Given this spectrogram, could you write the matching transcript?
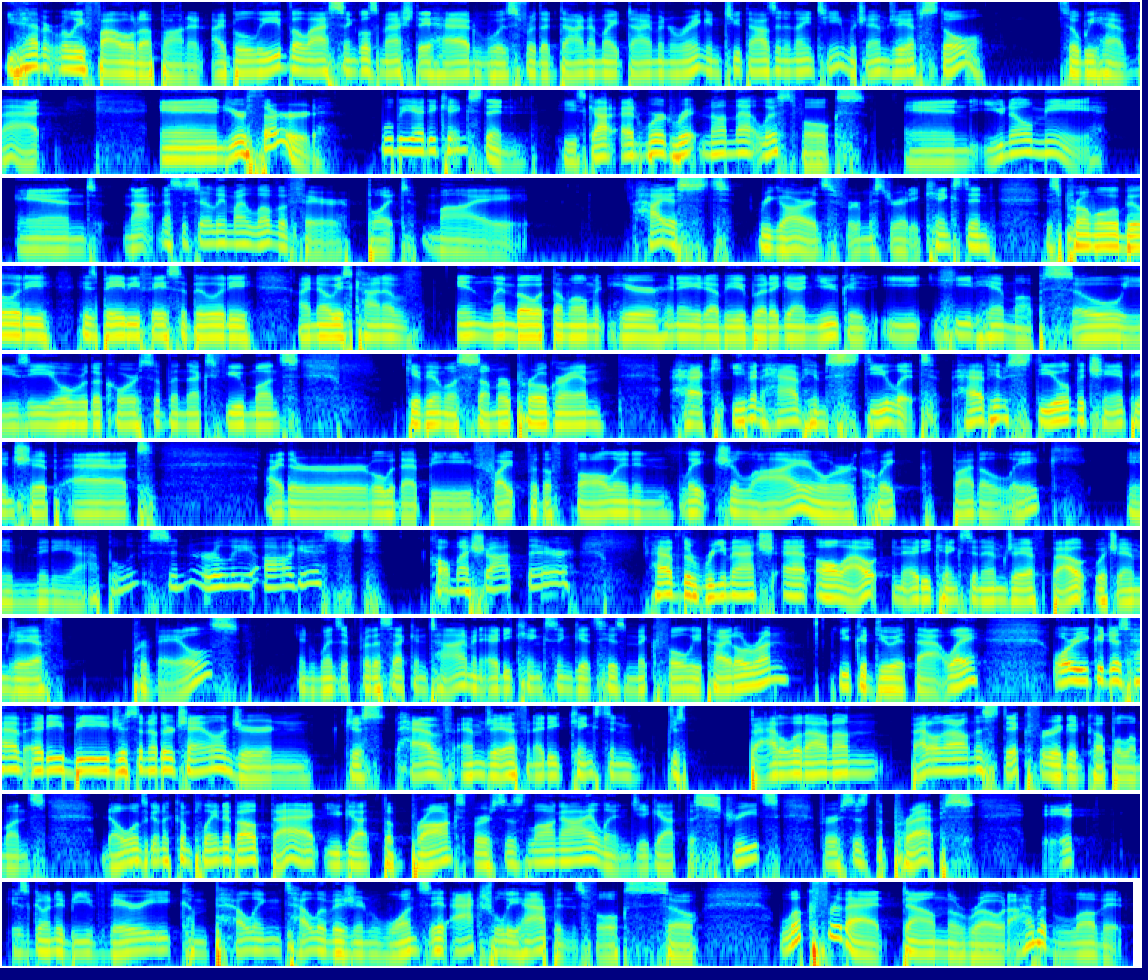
You haven't really followed up on it. I believe the last singles match they had was for the Dynamite Diamond Ring in 2019, which MJF stole. So we have that. And your third will be Eddie Kingston. He's got Edward written on that list, folks. And you know me, and not necessarily my love affair, but my highest regards for Mr. Eddie Kingston, his promo ability, his babyface ability. I know he's kind of in limbo at the moment here in AEW, but again, you could eat, heat him up so easy over the course of the next few months. Give him a summer program. Heck, even have him steal it. Have him steal the championship at either what would that be? Fight for the Fallen in late July or Quake by the Lake in Minneapolis in early August. Call my shot there. Have the rematch at All Out, an Eddie Kingston MJF bout, which MJF prevails and wins it for the second time, and Eddie Kingston gets his Mick Foley title run. You could do it that way. Or you could just have Eddie be just another challenger and just have MJF and Eddie Kingston just battle it out on battle it out on the stick for a good couple of months. No one's going to complain about that. You got the Bronx versus Long Island. You got the streets versus the preps. It is going to be very compelling television once it actually happens, folks. So look for that down the road. I would love it.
